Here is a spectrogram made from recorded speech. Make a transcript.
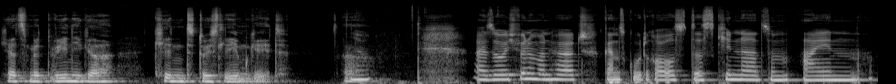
jetzt mit weniger Kind durchs Leben geht. ja. ja. Also ich finde, man hört ganz gut raus, dass Kinder zum einen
